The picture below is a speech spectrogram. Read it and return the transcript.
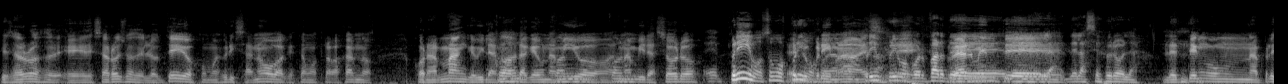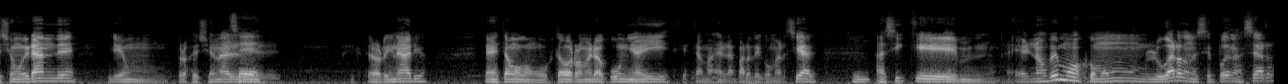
desarrollos, eh, desarrollos de loteos como es Brisanova, que estamos trabajando con Hernán, que vi la nota, que es un amigo, Hernán Virasoro. Eh, primos, somos primos. Ah, primos por parte de, la, Cesbrola. Le tengo un aprecio muy grande y es un profesional extraordinario. También estamos con Gustavo Romero Acuña ahí, que está más en la parte comercial. Así que mm, eh, nos vemos como un lugar donde se pueden hacer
